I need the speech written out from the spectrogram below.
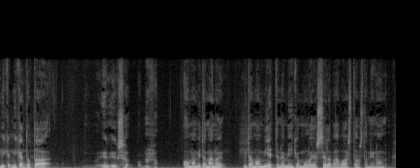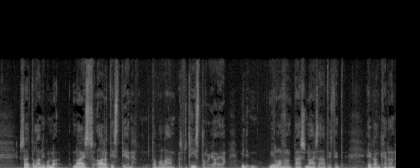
Mikä, mikä tota, y- yksi homma, mitä mä, en ole, mitä mä oon miettinyt ja mihinkä mulla ei ole selvää vastausta, niin on, jos ajatellaan niin naisartistien tavallaan historiaa ja mit, milloin on päässyt naisartistit ekan kerran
